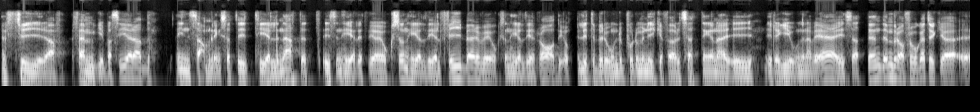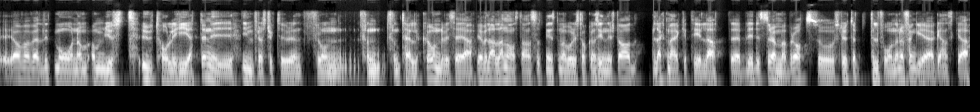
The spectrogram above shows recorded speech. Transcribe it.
en 4-5G-baserad insamling så att det är telenätet i sin helhet. Vi har också en hel del fiber, vi har också en hel del radio. Lite beroende på de unika förutsättningarna i, i regionerna vi är i. Så att det, är en, det är en bra fråga tycker jag. Jag var väldigt mån om, om just uthålligheten i infrastrukturen från, från, från telcon, det vill säga vi har väl alla någonstans, åtminstone om man bor i Stockholms innerstad, lagt märke till att eh, blir det strömavbrott så slutar telefonerna fungera ganska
